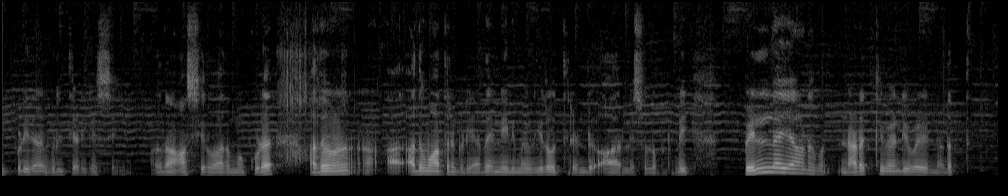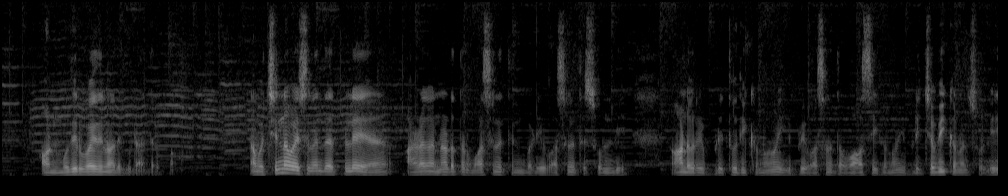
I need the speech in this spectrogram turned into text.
இப்படி தான் விருத்தி அடிக்க செய்யும் அதுதான் ஆசீர்வாதமும் கூட. அதுவும் அது மாத்திரம் கிடையாது. நீதிமன்றம் இருபத்தி ரெண்டு ஆறில் சொல்லப்பட்டபடி பிள்ளையானவன் நடக்க வேண்டிய வழியை நடத்து அவன் முதிர் வயதிலும் அதை விடாதிருப்பான் நம்ம சின்ன வயசுல இந்த அழகாக நடத்தணும். வசனத்தின்படி வசனத்தை சொல்லி ஆண்டவர் இப்படி துதிக்கணும் இப்படி வசனத்தை வாசிக்கணும் இப்படி ஜபிக்கணும்னு சொல்லி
